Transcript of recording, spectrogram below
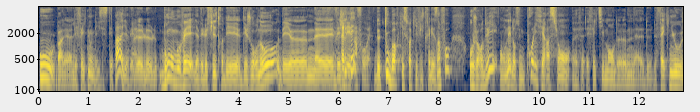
où ben, les fake news n'existaient pas. Il y avait le, bon ou mauvais, il y avait le filtre des, journaux, des, euh, des de tous bords qui soient qui filtraient les infos. Aujourd'hui, on est dans une prolifération euh, effectivement de, de, fake news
